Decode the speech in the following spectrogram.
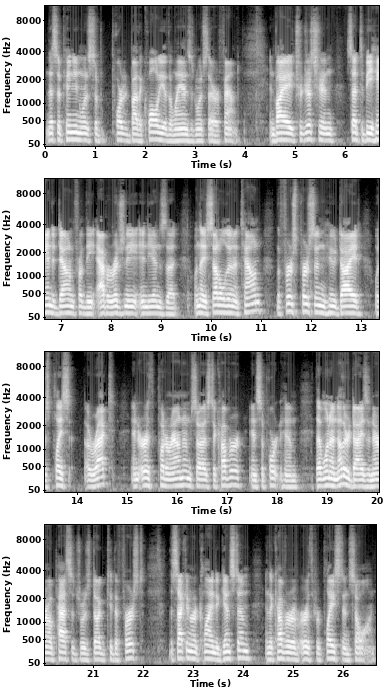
And this opinion was supported by the quality of the lands in which they are found, and by a tradition said to be handed down from the Aborigine Indians that when they settled in a town, the first person who died was placed erect and earth put around him so as to cover and support him, that when another dies, a narrow passage was dug to the first, the second reclined against him, and the cover of earth replaced, and so on.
